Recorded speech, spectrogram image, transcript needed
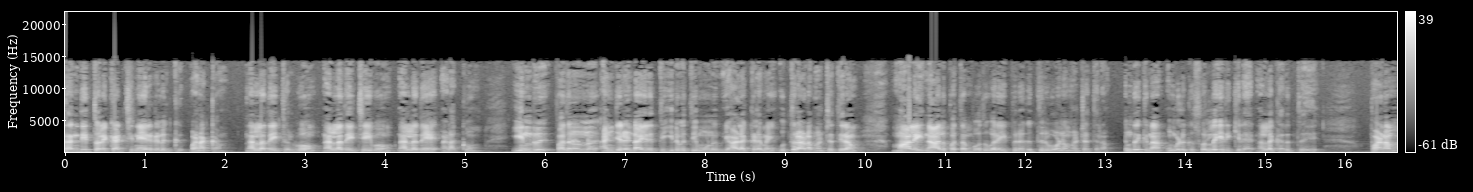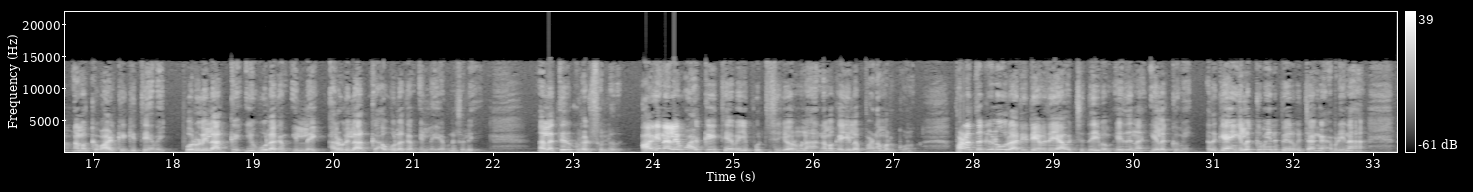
தந்தி தொலைக்காட்சி நேயர்களுக்கு வணக்கம். நல்லதை சொல்வோம் நல்லதை செய்வோம் நல்லதே நடக்கும். இன்று பதினொன்று அஞ்சு ரெண்டாயிரத்தி இருபத்தி மூணு வியாழக்கிழமை உத்திராடம் நட்சத்திரம் மாலை நாலு பத்தொம்போது வரை பிறகு திருவோணம் நட்சத்திரம். இன்றைக்கு நான் உங்களுக்கு சொல்ல இருக்கிற நல்ல கருத்து பணம் நமக்கு வாழ்க்கைக்கு தேவை. பொருளிலார்க்கு இவ்வுலகம் இல்லை அருளிலார்க்கு அவ்வுலகம் இல்லை அப்படின்னு சொல்லி நல்ல திருக்குறள் சொல்லுது. ஆகையினாலே வாழ்க்கை தேவையை பூர்த்தி செய்யணும்னா நம்ம கையில் பணம் இருக்கணும். பணத்துக்குன்னு ஒரு அதிதேவதையாக வச்ச தெய்வம் எதுன்னா இலக்குமி. அதுக்கு ஏன் இலக்குமின்னு பேர் வச்சாங்க அப்படின்னா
